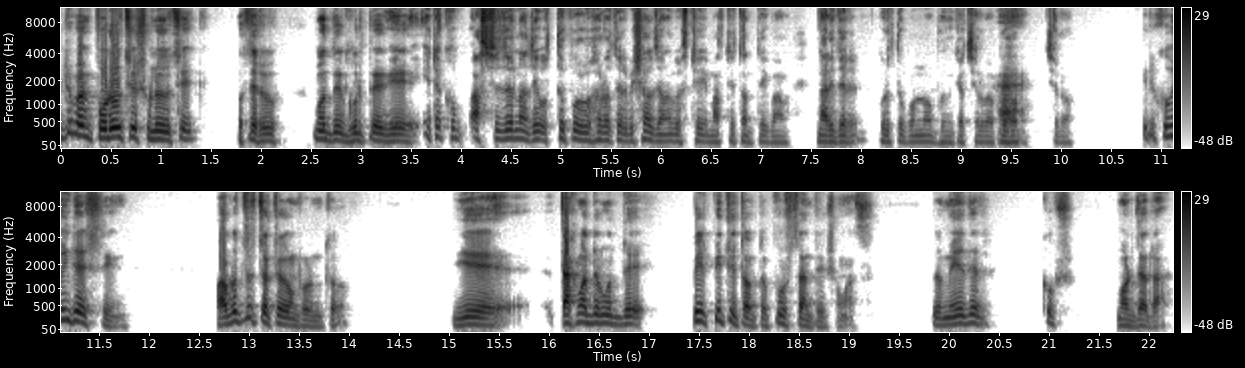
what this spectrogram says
এটা আমি পড়েওছি শুনেওছি ওদের মধ্যে ঘুরতে গিয়ে। এটা খুব আশ্চর্য না যে উত্তর পূর্ব ভারতের বিশাল জনগোষ্ঠী মাতৃতান্ত্রিক বা নারীদের গুরুত্বপূর্ণ ভূমিকা ছিল বা প্রভাব হ্যাঁ। ছিল? এটা খুব ইন্টারেস্টিং পার্বত্য চট্টগ্রাম পর্যন্ত ইয়ে চাকমাদের মধ্যে পিতৃতন্ত্র পুরুষতান্ত্রিক সমাজ। তো মেয়েদের খুব মর্যাদা।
